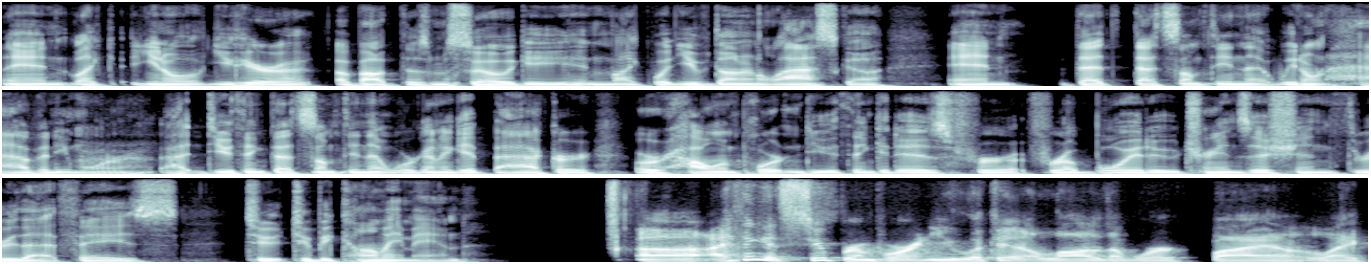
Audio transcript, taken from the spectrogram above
And like you know, you hear about this Misogi and like what you've done in Alaska, and that that's something that we don't have anymore. Do you think that's something that we're going to get back, or or how important do you think it is for for a boy to transition through that phase to to become a man? uh, I think it's super important. You look at a lot of the work by like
